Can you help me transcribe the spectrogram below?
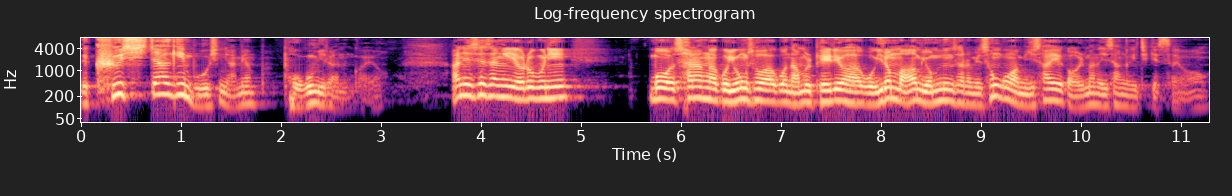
근데 그 시작이 무엇이냐면 복음이라는 거예요. 아니 세상에 여러분이 뭐 사랑하고 용서하고 남을 배려하고 이런 마음이 없는 사람이 성공하면 이 사회가 얼마나 이상해지겠어요.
